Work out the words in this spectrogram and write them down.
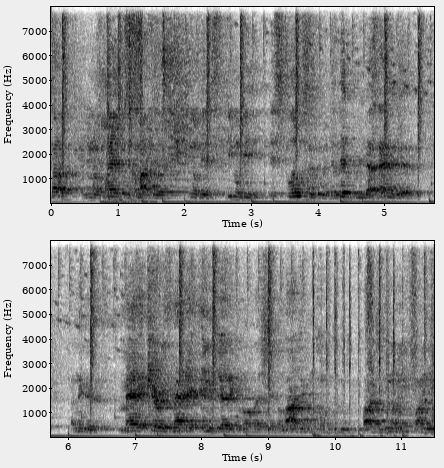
tough. You know, Flames gonna come out there. He gonna be he gonna be explosive with delivery. That's that nigga. That nigga mad, charismatic, energetic, and all that shit. But Logic gonna come through. Logic, you know, he funny.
